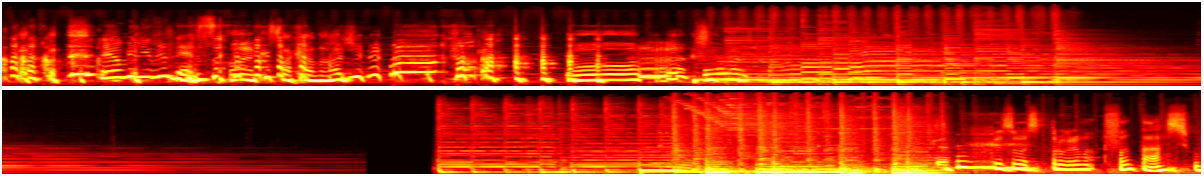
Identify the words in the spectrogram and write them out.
Eu me livro dessa. Olha que sacanagem. Porra. Pessoas, programa fantástico,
